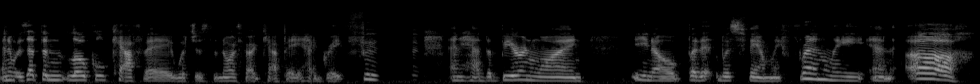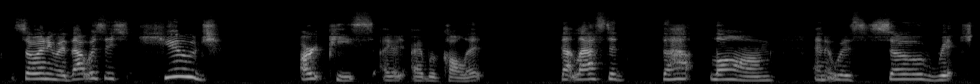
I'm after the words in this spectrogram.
and it was at the local cafe which is the northside cafe it had great food and had the beer and wine you know but it was family friendly and oh so anyway that was this huge art piece i, I would call it that lasted that long and it was so rich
